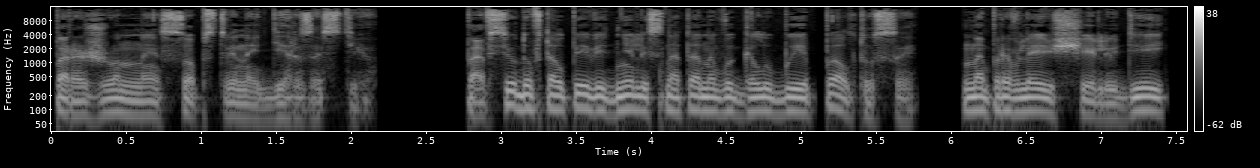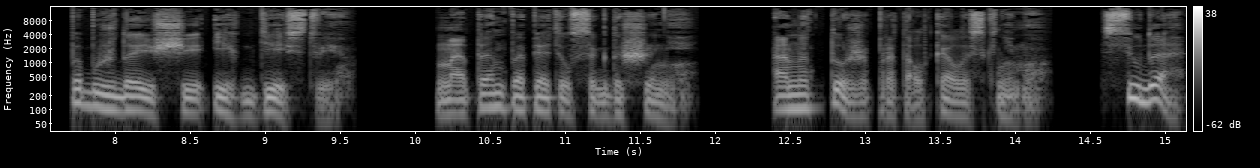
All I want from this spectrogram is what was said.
пораженные собственной дерзостью. Повсюду в толпе виднелись Натановы голубые палтусы, направляющие людей, побуждающие их к действию. Натан попятился к Дышине. Она тоже протолкалась к нему. «Сюда!»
